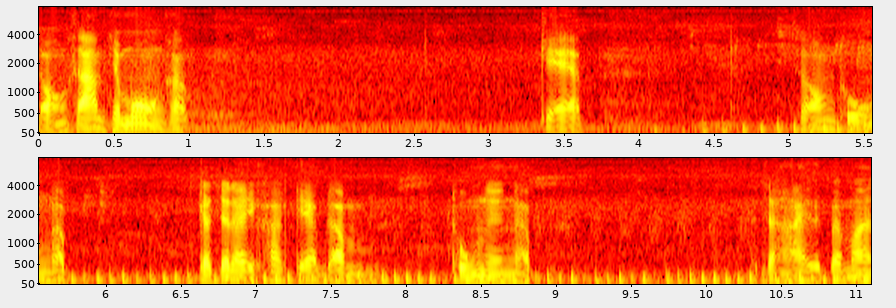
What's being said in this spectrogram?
สองสามชั่วโมงครับ แกบสองถุงครับ ก็จะได้ค่าแกบดำถุงหนึ่งครับ จะหายไปประมาณ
